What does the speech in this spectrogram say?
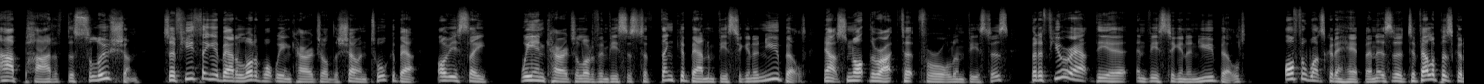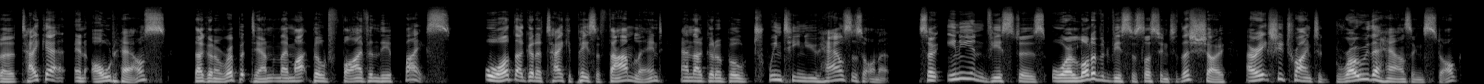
are part of the solution. So if you think about a lot of what we encourage on the show and talk about, obviously we encourage a lot of investors to think about investing in a new build. Now it's not the right fit for all investors, but if you're out there investing in a new build, often what's going to happen is a developer's going to take out an old house, they're going to rip it down and they might build five in their place. Or they're going to take a piece of farmland and they're going to build 20 new houses on it. So, any investors or a lot of investors listening to this show are actually trying to grow the housing stock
